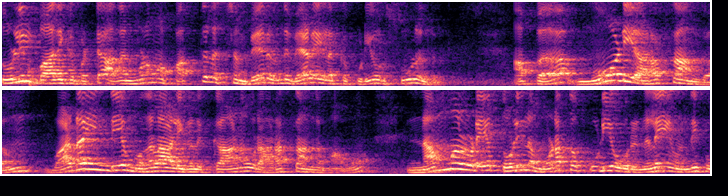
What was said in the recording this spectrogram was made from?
தொழில் பாதிக்கப்பட்டு அதன் மூலமாக பத்து லட்சம் பேர் வந்து வேலை இழக்கக்கூடிய ஒரு சூழல் இருக்கு. அப்போ மோடி அரசாங்கம் வட இந்திய முதலாளிகளுக்கான ஒரு அரசாங்கமாகவும் நம்மளுடைய தொழிலை முடக்கக்கூடிய ஒரு நிலையை வந்து இப்போ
